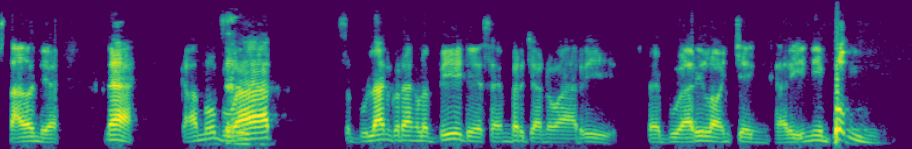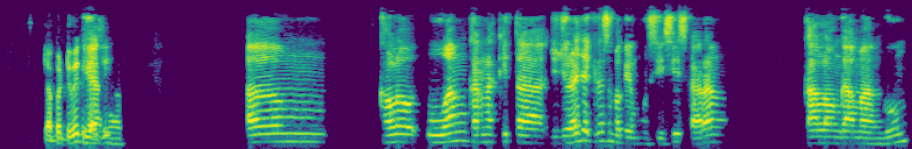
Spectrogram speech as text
setahun ya. Nah kamu buat sebulan kurang lebih Desember Januari Februari launching hari ini boom dapat duit nggak ya, sih? um, kalau uang karena kita jujur aja kita sebagai musisi sekarang kalau nggak manggung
